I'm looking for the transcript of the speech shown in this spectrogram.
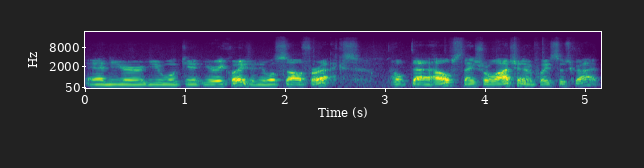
and you you will get your equation. You will solve for x. Hope that helps. Thanks for watching and please subscribe.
